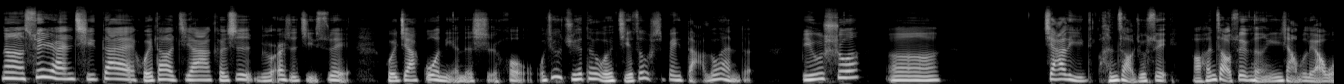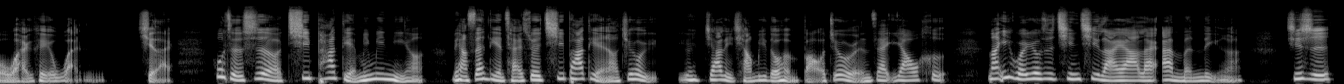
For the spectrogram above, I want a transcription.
那虽然期待回到家，可是比如二十几岁回家过年的时候，我就觉得我的节奏是被打乱的。比如说，嗯、家里很早就睡啊，很早睡可能影响不了我，我还可以晚起来，或者是七八点，明明你啊两三点才睡，七八点啊就因为家里墙壁都很薄，就有人在吆喝，那一会儿又是亲戚来啊，来按门铃啊，其实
